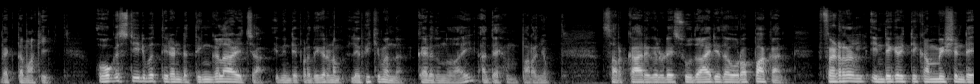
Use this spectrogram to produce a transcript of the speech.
വ്യക്തമാക്കി. ഓഗസ്റ്റ് ഇരുപത്തിരണ്ട് തിങ്കളാഴ്ച ഇതിന്റെ പ്രതികരണം ലഭിക്കുമെന്ന് കരുതുന്നതായി അദ്ദേഹം പറഞ്ഞു. സർക്കാരുകളുടെ സുതാര്യത ഉറപ്പാക്കാൻ ഫെഡറൽ ഇന്റഗ്രിറ്റി കമ്മീഷന്റെ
